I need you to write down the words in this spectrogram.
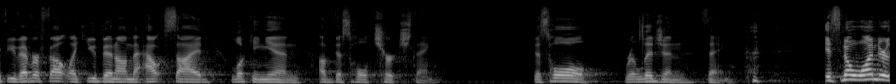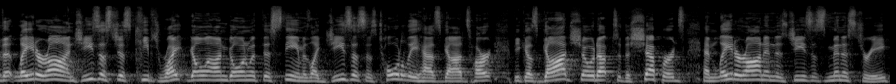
if you've ever felt like you've been on the outside looking in of this whole church thing, this whole religion thing. It's no wonder that later on, Jesus just keeps right going on going with this theme. It's like Jesus is totally has God's heart because God showed up to the shepherds, and later on in his Jesus ministry,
